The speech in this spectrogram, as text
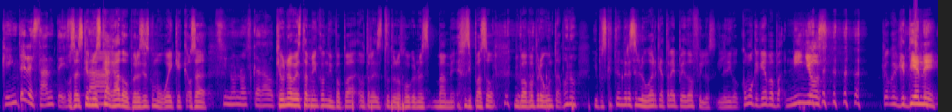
qué interesante. O sea, es que no es cagado, pero sí es como, güey, que, o sea, Sí, no, no es cagado. que una vez también con mi papá, otra vez esto te lo juro que no es mame, si pasó, mi papá pregunta, bueno, ¿y pues qué tendrá ese lugar que atrae pedófilos? Y le digo, ¿cómo que qué, papá? ¡Niños! ¿Qué, qué tiene?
